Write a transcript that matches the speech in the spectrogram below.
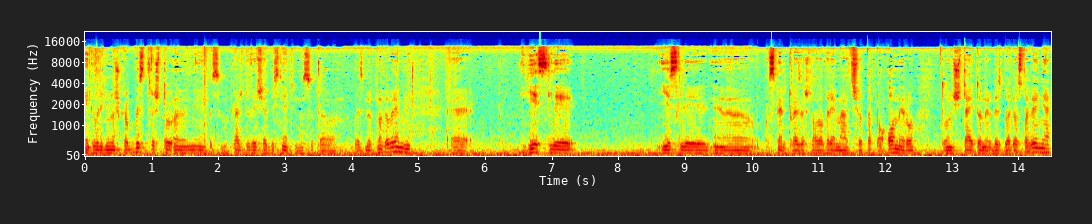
Я говорю немножко быстро, что э, не, каждую вещь объяснять у нас это возьмет много времени. Если если смерть произошла во время отсчета по Омеру, то он считает Омер без благословения.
